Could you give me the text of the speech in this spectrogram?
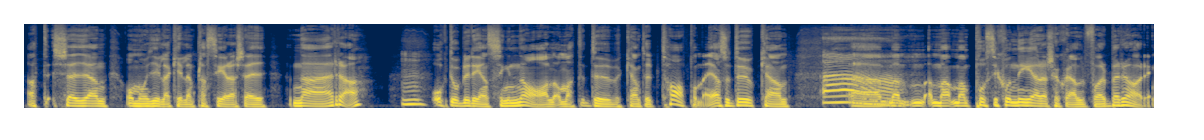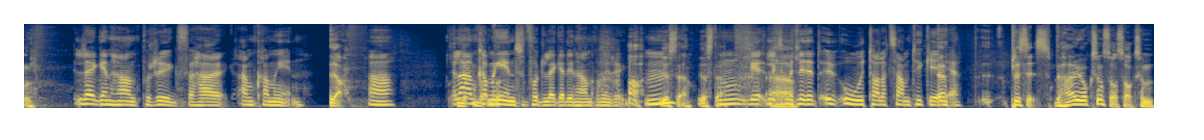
Att tjejen, om hon gillar killen, placerar sig nära. Och då blir det en signal om att du kan typ ta på mig. Alltså du kan, eh, man, man, man positionerar sig själv för beröring. Lägg en hand på rygg för här, I'm coming in. Ja, Ja. Eller I'm coming in så får du lägga din hand på min rygg. ah, just det. Just det. Mm, det är liksom ett litet outtalat samtycke i det. Precis. Det här är också en sån sak som,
